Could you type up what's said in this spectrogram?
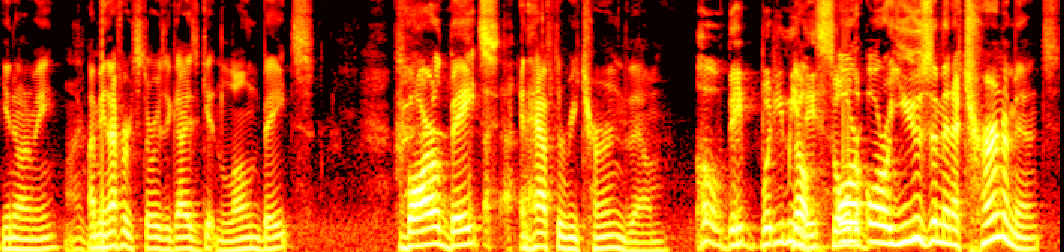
You know what I mean? I. I mean, I've heard stories of guys getting loan baits, borrowed baits, and have to return them. Oh, they. What do you mean? No, they sold. or the- or use them in a tournament,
